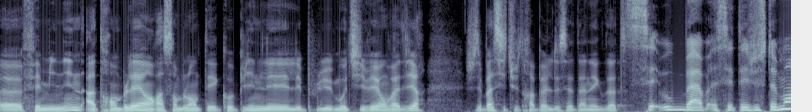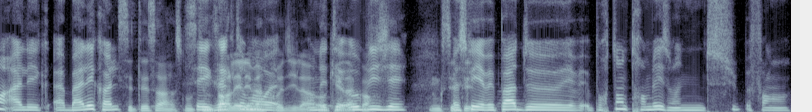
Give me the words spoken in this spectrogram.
euh, féminine à Tremblay en rassemblant tes copines les, les plus motivées, on va dire. Je sais pas si tu te rappelles de cette anecdote. Bah, C'était justement à l'éc- à- bah, à l'école. C'était ça, dont C'est tu me les exactement, ouais. mercredis là. On était obligés. Donc Parce qu'il n'y avait pas de. il y avait- Pourtant, Tremblay, ils ont une super. Enfin,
